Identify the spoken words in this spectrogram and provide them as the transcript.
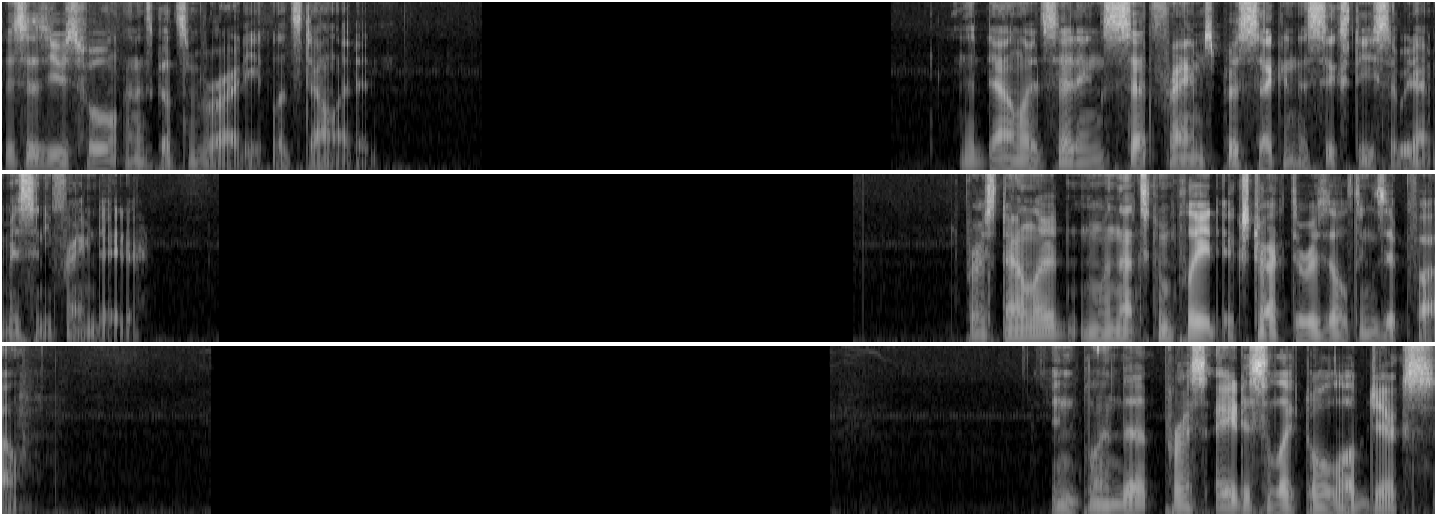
This is useful and it's got some variety. Let's download it. In the download settings, set frames per second to 60 so we don't miss any frame data. Press download, and when that's complete, extract the resulting zip file. In Blender, press A to select all objects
